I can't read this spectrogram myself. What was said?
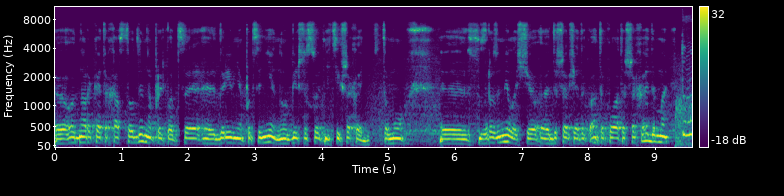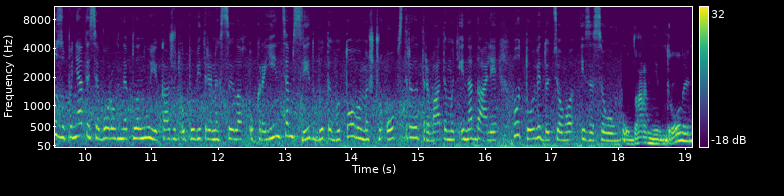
е, одна ракета Х-101, наприклад, це е, дорівнює по ціні ну, більше сотні цих шахедів. Тому е, зрозуміло, що дешевше атаку- атакувати шахедами. Тому зупинятися ворог не планує, кажуть у повітряних силах. Українцям слід бути готовими, що обстріли триватимуть і надалі. Готові до цього і ЗСУ. ударні дрони,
